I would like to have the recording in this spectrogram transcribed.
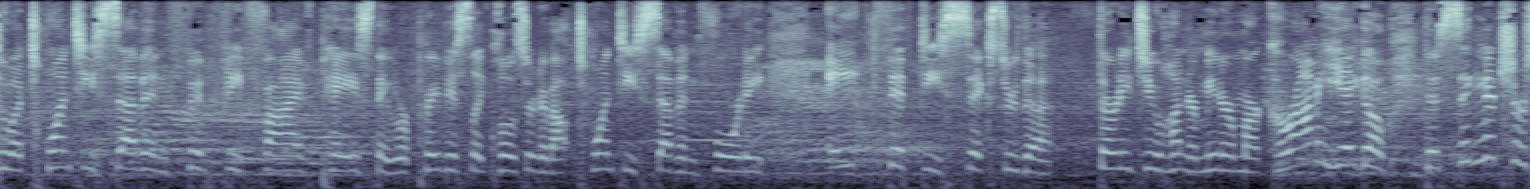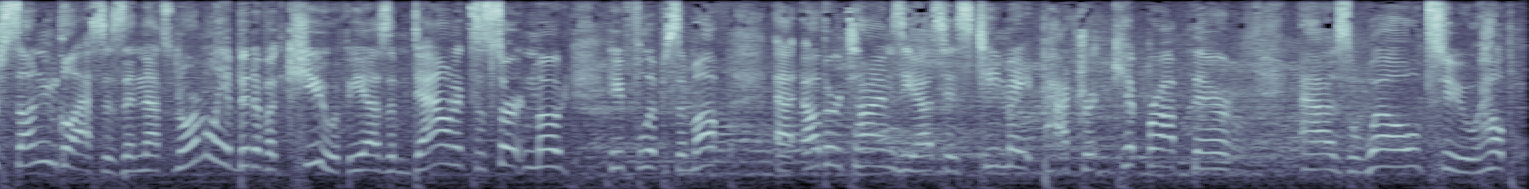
to a 27.55 pace. They were previously closer to about 27.40, 8.56 through the 3,200 meter mark. Kirami Yego, the signature sunglasses, and that's normally a bit of a cue. If he has them down, it's a certain mode. He flips them up. At other times, he has his teammate Patrick Kiprop there as well to help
